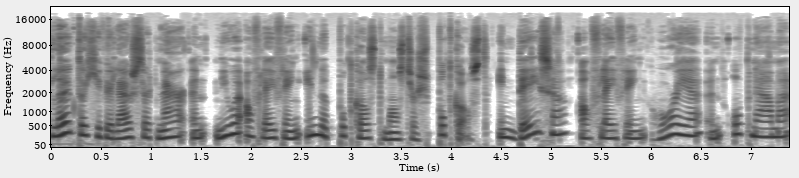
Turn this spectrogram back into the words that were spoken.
leuk dat je weer luistert naar een nieuwe aflevering in de Podcast Masters podcast. In deze aflevering hoor je een opname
